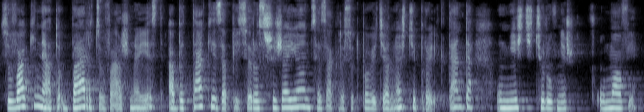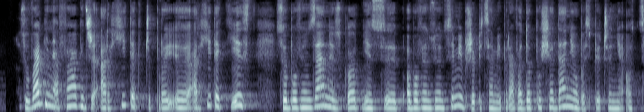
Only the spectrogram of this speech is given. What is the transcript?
Z uwagi na to bardzo ważne jest, aby takie zapisy rozszerzające zakres odpowiedzialności projektanta umieścić również w umowie. Z uwagi na fakt, że architekt, czy e, architekt jest zobowiązany zgodnie z obowiązującymi przepisami prawa do posiadania ubezpieczenia OC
